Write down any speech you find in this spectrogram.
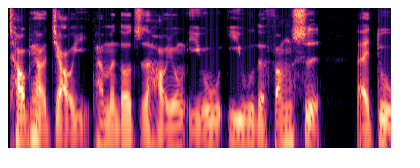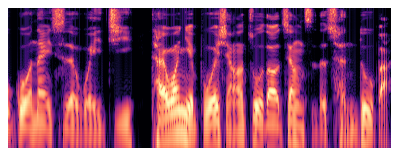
钞票交易，他们都只好用以物易物的方式来度过那一次的危机。台湾也不会想要做到这样子的程度吧。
